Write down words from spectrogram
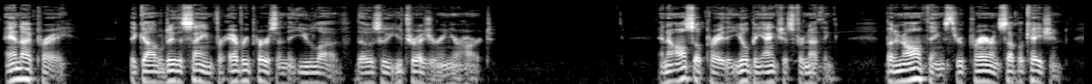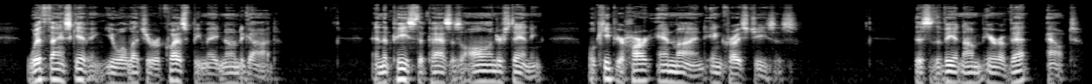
And I pray that God will do the same for every person that you love, those who you treasure in your heart. And I also pray that you'll be anxious for nothing, but in all things through prayer and supplication with thanksgiving, you will let your requests be made known to God. And the peace that passes all understanding will keep your heart and mind in Christ Jesus. This is the Vietnam era vet out.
